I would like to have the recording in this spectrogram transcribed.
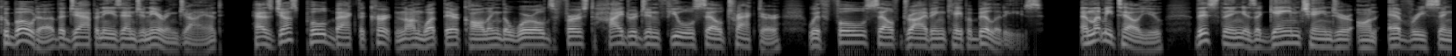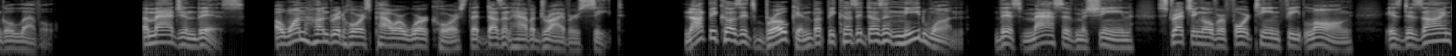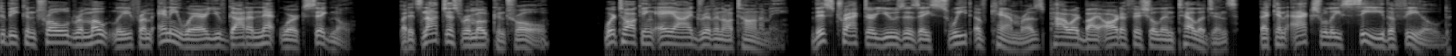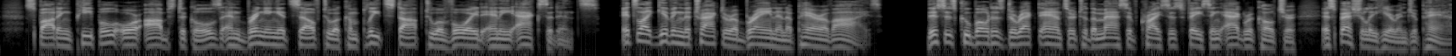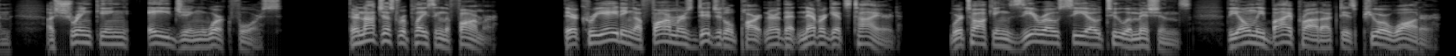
Kubota, the Japanese engineering giant, has just pulled back the curtain on what they're calling the world's first hydrogen fuel cell tractor with full self-driving capabilities. And let me tell you, this thing is a game changer on every single level. Imagine this, a 100 horsepower workhorse that doesn't have a driver's seat. Not because it's broken, but because it doesn't need one. This massive machine, stretching over 14 feet long, is designed to be controlled remotely from anywhere you've got a network signal. But it's not just remote control. We're talking AI-driven autonomy. This tractor uses a suite of cameras powered by artificial intelligence that can actually see the field, spotting people or obstacles and bringing itself to a complete stop to avoid any accidents. It's like giving the tractor a brain and a pair of eyes. This is Kubota's direct answer to the massive crisis facing agriculture, especially here in Japan, a shrinking, aging workforce. They're not just replacing the farmer. They're creating a farmer's digital partner that never gets tired. We're talking zero CO2 emissions. The only byproduct is pure water.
